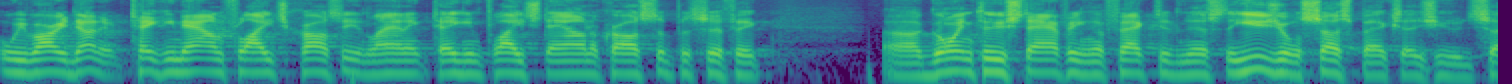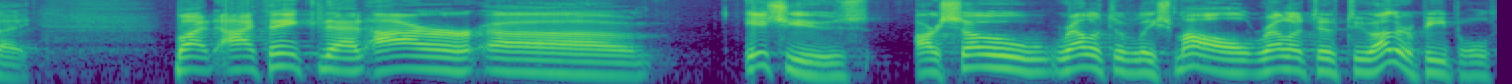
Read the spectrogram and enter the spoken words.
we've already done it, taking down flights across the Atlantic, taking flights down across the Pacific, uh, going through staffing effectiveness, the usual suspects, as you would say. But I think that our uh, issues are so relatively small relative to other people,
